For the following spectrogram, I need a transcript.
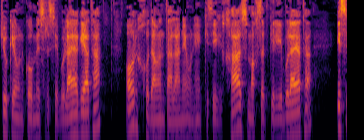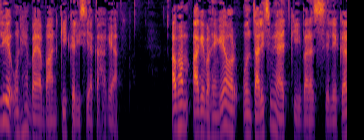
چونکہ ان کو مصر سے بلایا گیا تھا اور خدا و تعالی نے انہیں کسی خاص مقصد کے لیے بلایا تھا، اس لیے انہیں بیابان کی کلیسیا کہا گیا۔ اب ہم آگے بڑھیں گے اور انتالیسویں آیت کی عبارت سے لے کر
